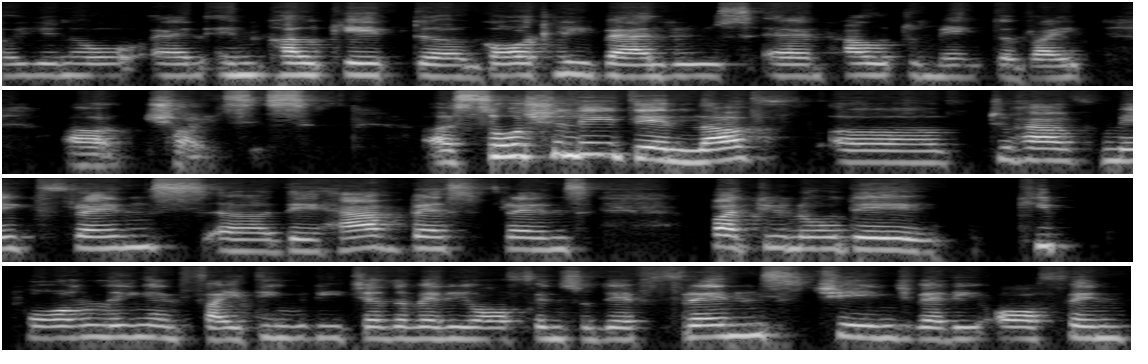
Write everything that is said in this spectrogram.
uh you know, and inculcate uh, godly values and how to make the right choices. socially, they love to have make friends. they have best friends, but you know they keep quarreling and fighting with each other very often. So their friends change very often.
